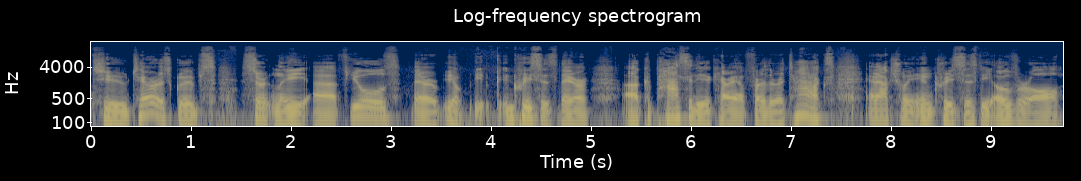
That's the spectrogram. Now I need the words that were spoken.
to terrorist groups certainly uh, fuels their, you know, increases their uh, capacity to carry out further attacks and actually increases the overall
